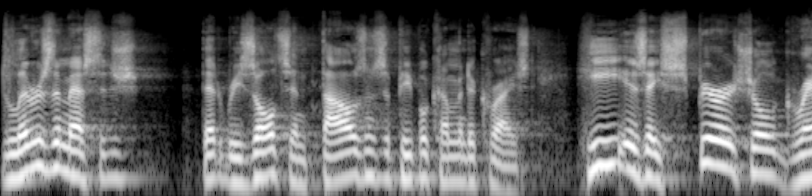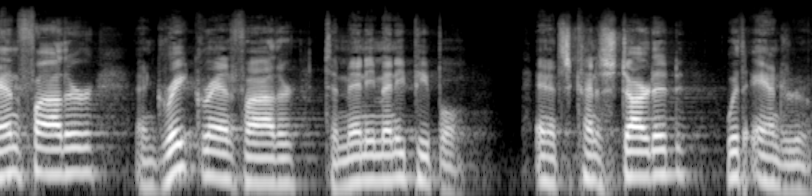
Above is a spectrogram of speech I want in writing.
delivers the message that results in thousands of people coming to Christ. He is a spiritual grandfather and great grandfather to many, many people. And it's kind of started with Andrew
